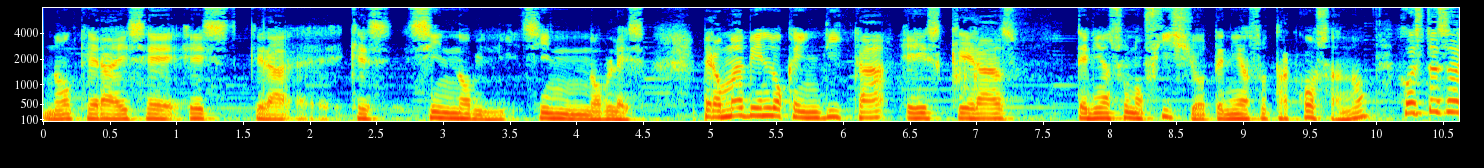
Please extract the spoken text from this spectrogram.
¿no? Que era ese, es, que era, eh, que es sin, nobili- sin nobleza. Pero más bien lo que indica es que eras, tenías un oficio, tenías otra cosa, ¿no? Justo eso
